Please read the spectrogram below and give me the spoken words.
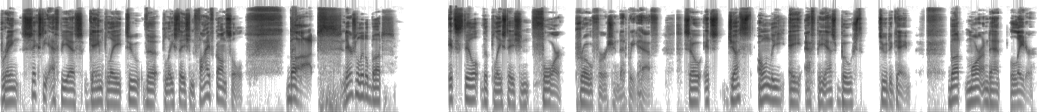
bring 60 FPS gameplay to the PlayStation 5 console. But there's a little but. It's still the PlayStation 4 Pro version that we have. So it's just only a FPS boost to the game. But more on that later.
